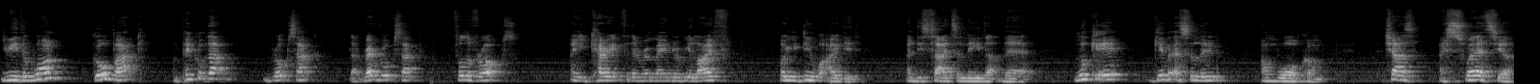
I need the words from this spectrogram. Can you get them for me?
You either one, go back and pick up that rucksack, that red rucksack full of rocks, and you carry it for the remainder of your life, or you do what I did and decide to leave that there. Look at it, give it a salute, and walk on. Chaz, I swear to you,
